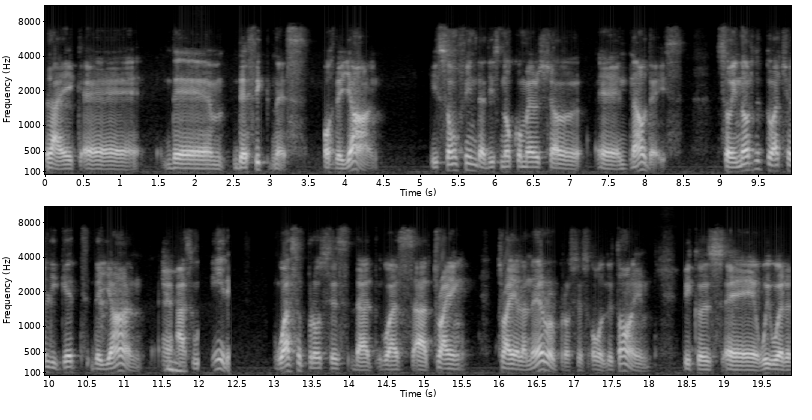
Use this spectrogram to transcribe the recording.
like uh, the the thickness of the yarn is something that is not commercial uh, nowadays. So in order to actually get the yarn uh, mm. as we need it, was a process that was a trying trial and error process all the time. because uh, we were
